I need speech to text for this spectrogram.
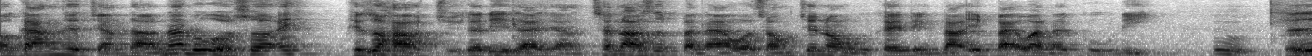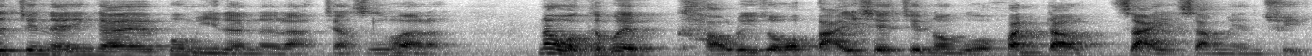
我刚刚就讲到，那如果说，哎，比如说好，举个例子来讲，陈老师本来我从金融股可以领到一百万的股利，嗯，可是今年应该不迷人了啦，讲实话了，那我可不可以考虑说，我把一些金融股换到债上面去，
